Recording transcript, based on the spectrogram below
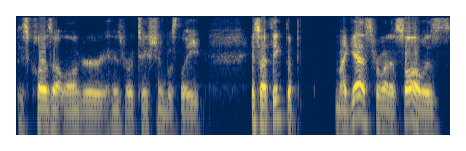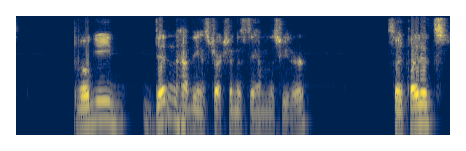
his closeout longer and his rotation was late. And so I think the my guess from what I saw was Bogey didn't have the instruction to stay on the shooter, so he played it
